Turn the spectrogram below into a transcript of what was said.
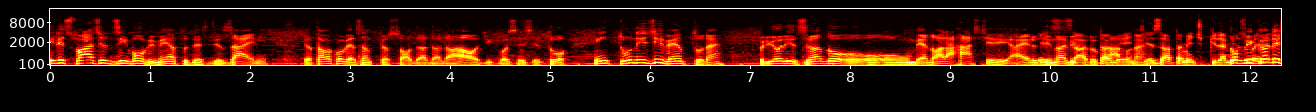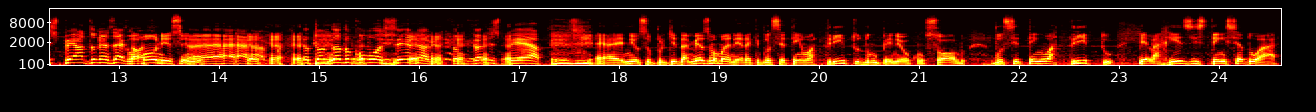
eles fazem o desenvolvimento desse design. Eu estava conversando com o pessoal da, da, da Audi, que você citou, em túneis de vento, né? Priorizando o, o- menor arraste aerodinâmico do carro, né? Exatamente, porque da Tô ficando maneira- esperto nesse negócio. Tá bom nisso, hein? É, eu tô andando com você, meu amigo. Tô ficando esperto. É, Nilson, porque da mesma maneira que você tem o atrito de um pneu com solo, você tem o atrito pela resistência do ar.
